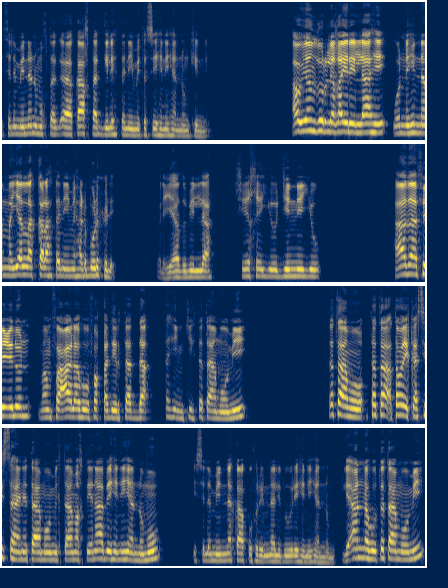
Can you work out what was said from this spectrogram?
إسلامنا مختق كاخ تقله تنيمي شيخي جني. هذا فعل من فعله فقد ارتد. تهنكه تتامومي. تتامو تتا توي كاسيسها نتامومك تامختنا به نهي النمو. إسلامنا كفرنا لدوره نهي النمو. لأنه تتامومي.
